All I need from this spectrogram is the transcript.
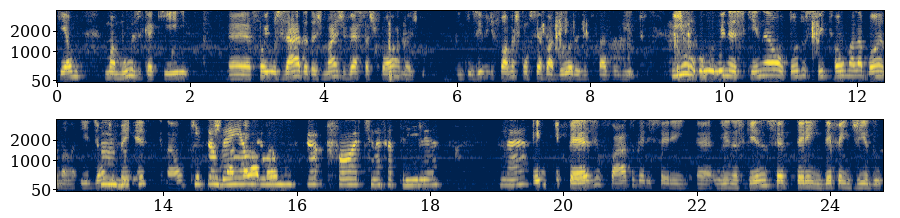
que é um, uma música que é, foi usada das mais diversas formas, inclusive de formas conservadoras nos Estados Unidos. E o, o Lynyrd Skinner é o autor do Sweet Home Alabama, e de onde uhum. vem ele, se não... Que também é uma música forte nessa trilha, né? Em que pese o fato deles serem, é, o Linus Skinner, terem defendido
